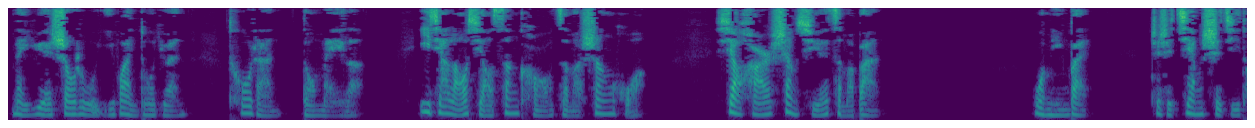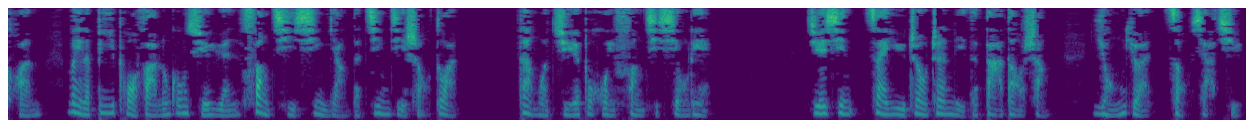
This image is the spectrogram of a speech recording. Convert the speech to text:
每月收入一万多元，突然都没了。一家老小三口怎么生活？小孩上学怎么办？我明白，这是江氏集团为了逼迫法轮功学员放弃信仰的经济手段，但我绝不会放弃修炼。决心在宇宙真理的大道上永远走下去。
